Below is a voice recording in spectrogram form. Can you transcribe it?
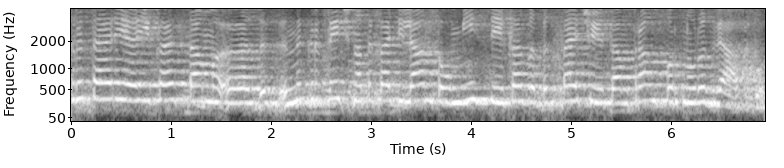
критерія, якась там е, не критична така ділянка у місті, яка забезпечує там транспортну розв'язку.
